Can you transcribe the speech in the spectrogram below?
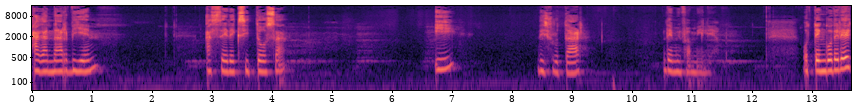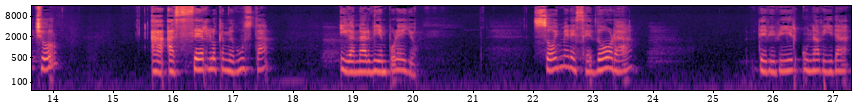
a ganar bien, a ser exitosa y disfrutar de mi familia. O tengo derecho a hacer lo que me gusta y ganar bien por ello. Soy merecedora de vivir una vida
